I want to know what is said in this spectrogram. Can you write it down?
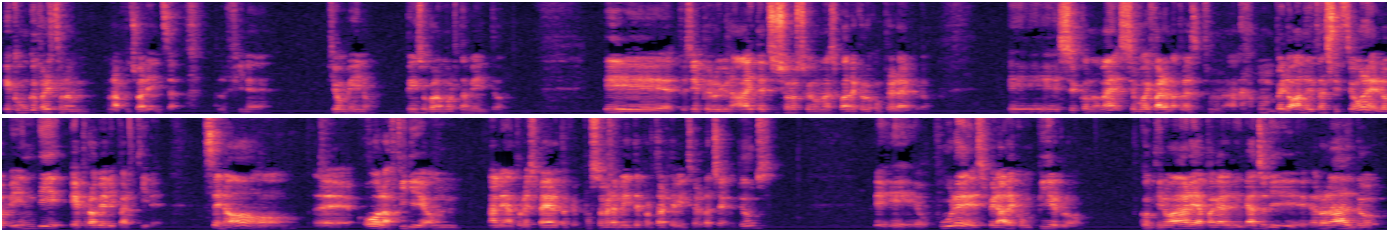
E comunque faresti una, una plusvalenza alla fine più o meno, penso con l'ammortamento. E per esempio lo United ci sono secondo me una squadra che lo comprerebbero. E secondo me se vuoi fare una, una, un vero anno di transizione lo vendi e provi a ripartire. Se no, eh, o la figli a un allenatore esperto che possa veramente portarti a vincere la Champions, e, oppure sperare con Pirlo, continuare a pagare l'ingaggio di Ronaldo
